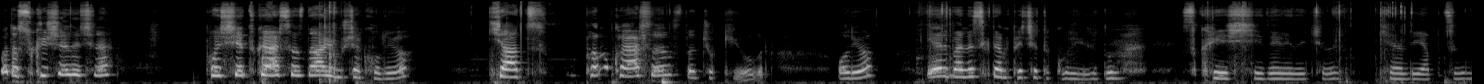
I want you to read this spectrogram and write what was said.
Bu da squish'in içine poşet koyarsanız daha yumuşak oluyor. Kağıt pamuk koyarsanız da çok iyi olur. Oluyor. Yani ben eskiden peçete koyuyordum. Squishy'lerin içine. Kendi yaptığım.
